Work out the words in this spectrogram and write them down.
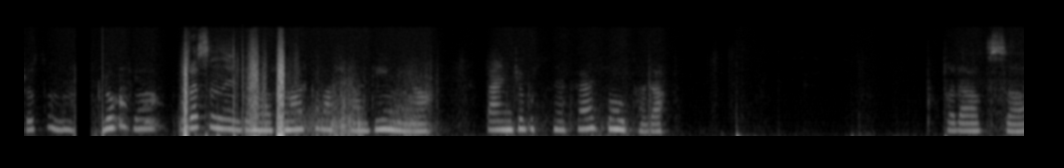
Şurası mı? Yok ya. Burası nereden olsun arkadaşlar değil mi ya? Bence bu sefer sol taraf. Bu tarafsa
